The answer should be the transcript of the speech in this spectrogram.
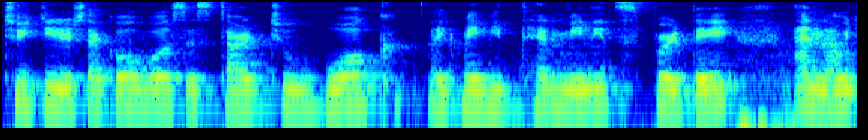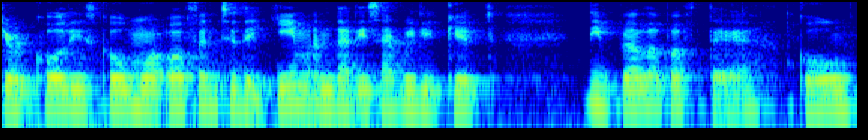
two years ago was to start to walk like maybe 10 minutes per day and now your goal is go more often to the gym and that is a really good develop of the goal.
